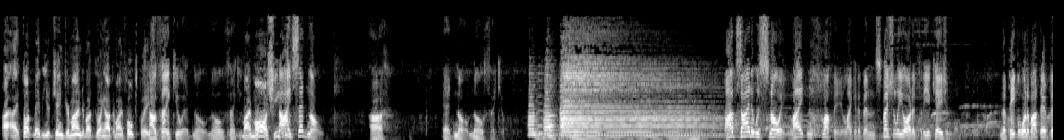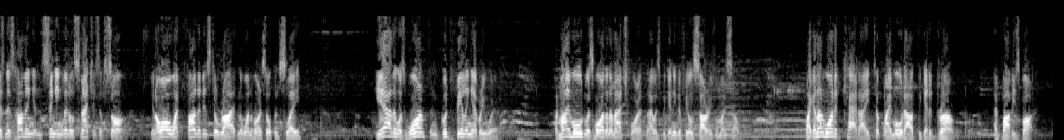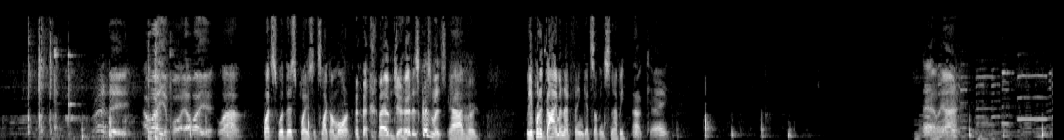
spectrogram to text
I, I thought maybe you'd change your mind about going out to my folks' place. No, thank you, Ed. No, no, thank you. My ma, she. No, I said no. Uh, Ed, no, no, thank you. Outside it was snowing, light and fluffy, like it had been specially ordered for the occasion. And the people went about their business humming and singing little snatches of song. You know, oh, what fun it is to ride in a one horse open sleigh. Yeah, there was warmth and good feeling everywhere. But my mood was more than a match for it, and I was beginning to feel sorry for myself. Like an unwanted cat, I took my mood out to get it drowned at Bobby's bar. Randy, how are you, boy? How are you? Wow. What's with this place? It's like a morgue. Haven't you heard? It's Christmas. Yeah, I've heard. Will you put a dime in that thing, and get something snappy? Okay. There we are.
